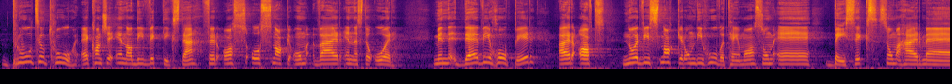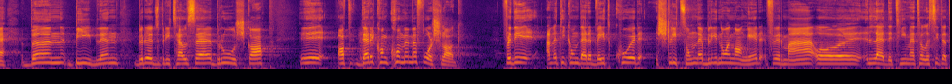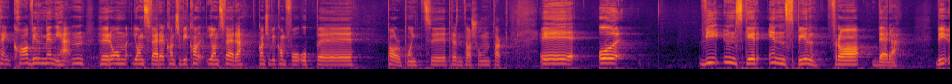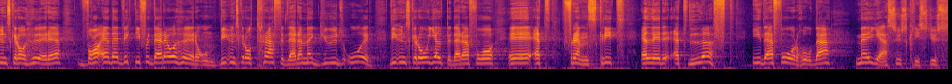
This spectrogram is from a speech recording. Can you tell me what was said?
bro til tro er kanskje en av de viktigste for oss å snakke om hver eneste år. Men det vi håper, er at når vi snakker om de hovedtemaene som er basics, som her med bønn, Bibelen, brødsbrytelse, brorskap eh, At dere kan komme med forslag. Fordi Jeg vet ikke om dere vet hvor slitsomt det blir noen ganger for meg å lede teamet til å sitte og tenke hva vil menigheten høre om Jan Sverre. Kanskje vi kan, Jan Sverre, kanskje vi kan få opp eh, powerpoint-presentasjonen? Takk. Eh, og vi ønsker innspill fra dere. Vi ønsker å høre hva er det viktig for dere å høre om. Vi ønsker å treffe dere med Guds ord. Vi ønsker å hjelpe dere å få eh, et fremskritt eller et løft i det forholdet med Jesus Kristus.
